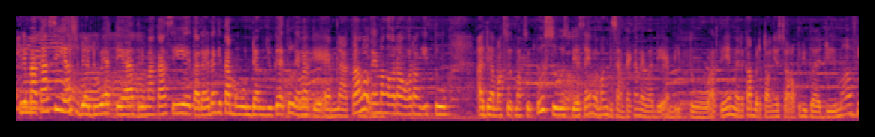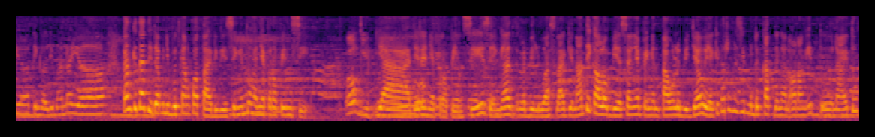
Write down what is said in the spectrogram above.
terima ini. kasih ya sudah Ah, duet ya. ah. terima kasih. Kadang-kadang kita mengundang juga itu lewat DM nah kalau memang orang-orang itu ada maksud-maksud khusus Ah. biasanya memang disampaikan lewat DM itu. Artinya mereka bertanya secara pribadi maaf ya tinggal di mana ya? Kan kita tidak menyebutkan kota di Wising itu hanya provinsi Oh gitu. Ya, jadi hanya provinsi oke, oke. sehingga lebih luas lagi. Nanti kalau biasanya pengen tahu lebih jauh ya kita harus mesti mendekat dengan orang itu. Nah, itu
